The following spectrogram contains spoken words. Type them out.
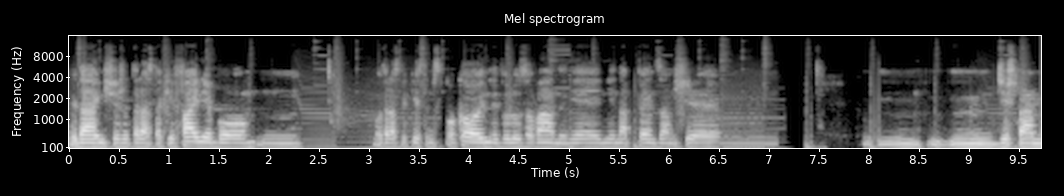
wydaje mi się, że teraz takie fajnie, bo, mm, bo teraz tak jestem spokojny, wyluzowany, nie, nie napędzam się mm, mm, gdzieś tam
